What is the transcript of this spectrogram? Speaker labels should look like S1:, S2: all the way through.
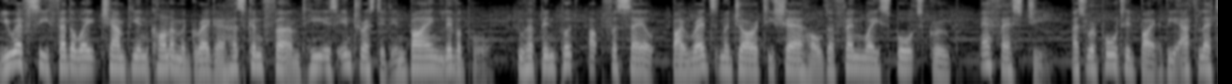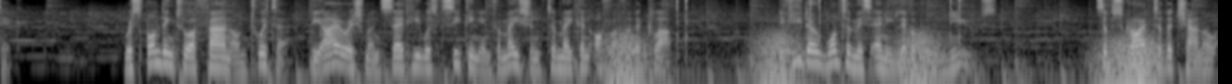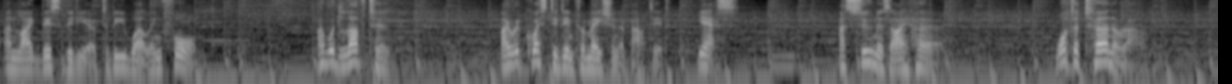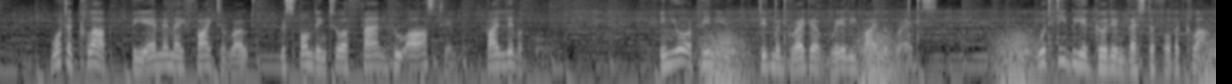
S1: UFC featherweight champion Conor McGregor has confirmed he is interested in buying Liverpool, who have been put up for sale by Reds majority shareholder Fenway Sports Group, FSG, as reported by The Athletic. Responding to a fan on Twitter, the Irishman said he was seeking information to make an offer for the club. If you don't want to miss any Liverpool news, subscribe to the channel and like this video to be well informed. I would love to. I requested information about it, yes. As soon as I heard. What a turnaround. What a club, the MMA fighter wrote, responding to a fan who asked him, buy Liverpool. In your opinion, did McGregor really buy the Reds? Would he be a good investor for the club?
